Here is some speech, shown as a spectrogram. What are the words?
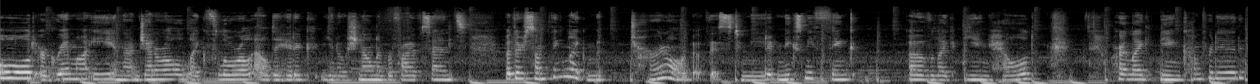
old or grandma-y in that general like floral aldehydic, you know, Chanel number no. five scents. But there's something like maternal about this to me. It makes me think of like being held or like being comforted.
